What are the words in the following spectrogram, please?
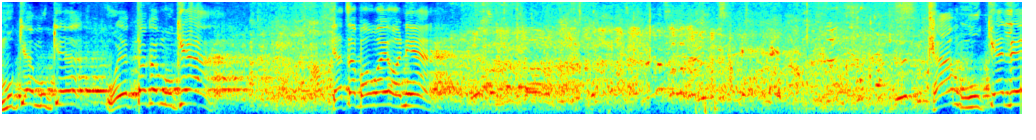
मुक्या मुक्या. ओळखता का मुक्या? त्याचा भाऊ आहे अन्या. त्या मुक्याले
